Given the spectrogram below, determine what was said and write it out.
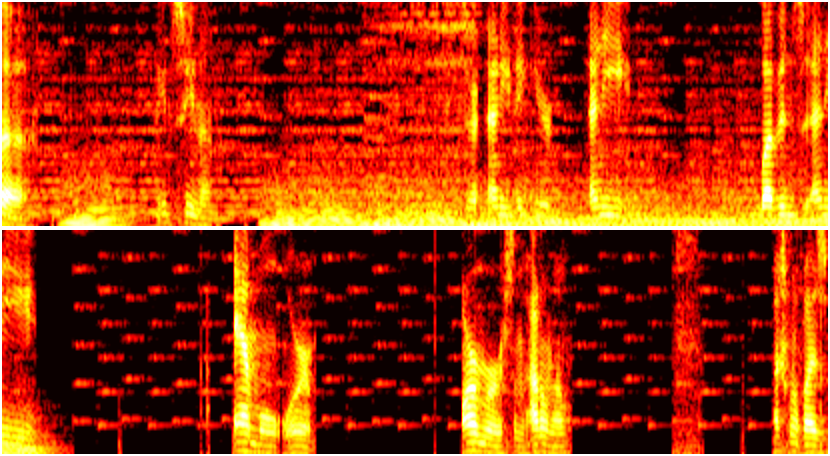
That. I can see now. Is there anything here? Any weapons, any ammo or armor or something? I don't know. I just want to find as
